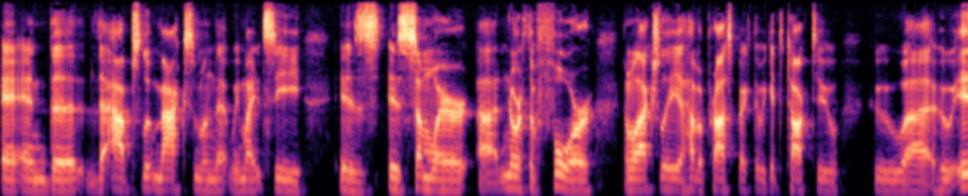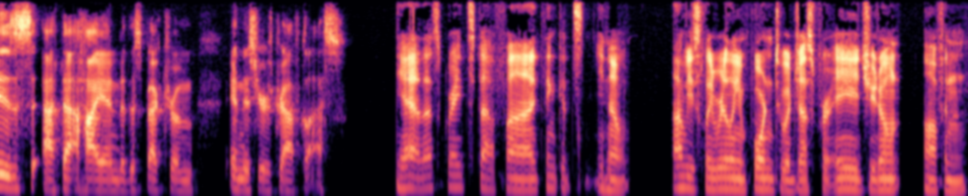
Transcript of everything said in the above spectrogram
and the the absolute maximum that we might see is is somewhere uh, north of four. And we'll actually have a prospect that we get to talk to who uh, who is at that high end of the spectrum in this year's draft class. Yeah, that's great stuff. Uh, I think it's you know obviously really important to adjust for age. You don't often,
